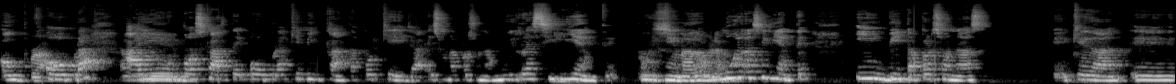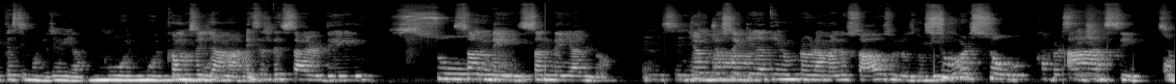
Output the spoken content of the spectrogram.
Oprah. Oprah. Hay un podcast de Oprah que me encanta porque ella es una persona muy resiliente, por ejemplo, muy resiliente, e invita a personas que dan eh, testimonios de vida muy, muy, muy ¿Cómo se muy, llama? muy Es el de Saturday, Su- Sunday, Sunday algo. eh, se Yo, llama yo sé que ella tiene un programa los sábados o los domingos. Super Soul ah, Conversations. sí, Super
